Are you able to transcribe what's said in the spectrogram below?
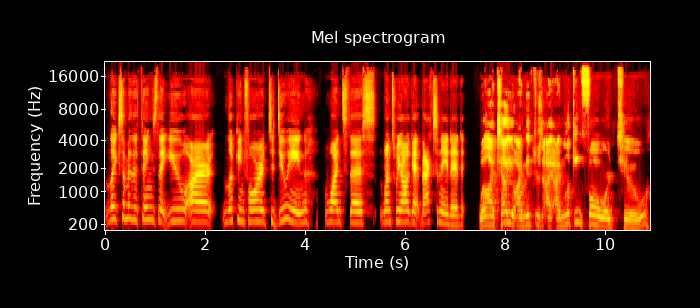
like some of the things that you are looking forward to doing once this once we all get vaccinated. Well i tell you i'm interested I, am looking forward to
